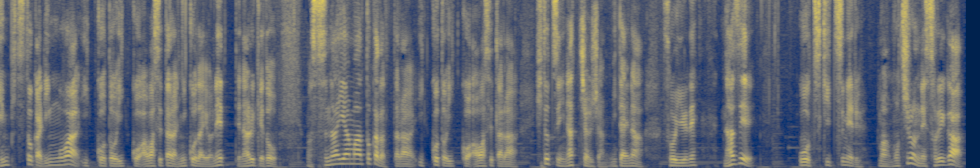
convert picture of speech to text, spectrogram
鉛筆とかリンゴは1個と1個合わせたら2個だよねってなるけど、まあ、砂山とかだったら1個と1個合わせたら1つになっちゃうじゃんみたいなそういうねなぜを突き詰める。まあもちろんねそれが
